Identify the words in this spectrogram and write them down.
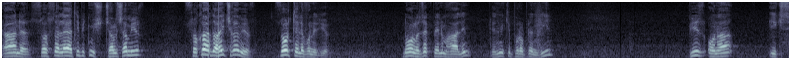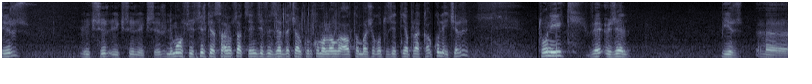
Yani sosyal hayatı bitmiş, çalışamıyor. Sokağa dahi çıkamıyor. Zor telefon ediyor. Ne olacak benim halim? Dedim ki problem değil. Biz ona iksir, iksir, iksir, iksir, limon suyu, sirke, sarımsak, zencefil, zerdeçal, kurkuma, longa, altın başak, otu, zeytin yaprak, kakule içerir. Tonik ve özel bir e,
